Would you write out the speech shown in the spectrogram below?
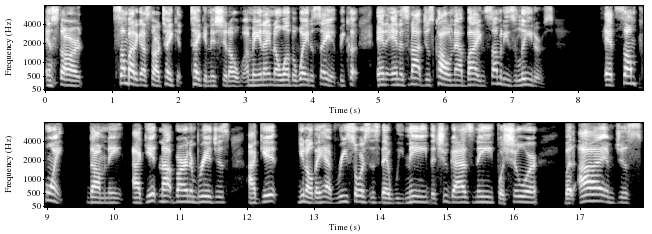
and start somebody got to start taking taking this shit over. I mean, ain't no other way to say it because and and it's not just calling out Biden. Some of these leaders at some point, Dominique, I get not burning bridges. I get, you know, they have resources that we need, that you guys need for sure. But I am just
